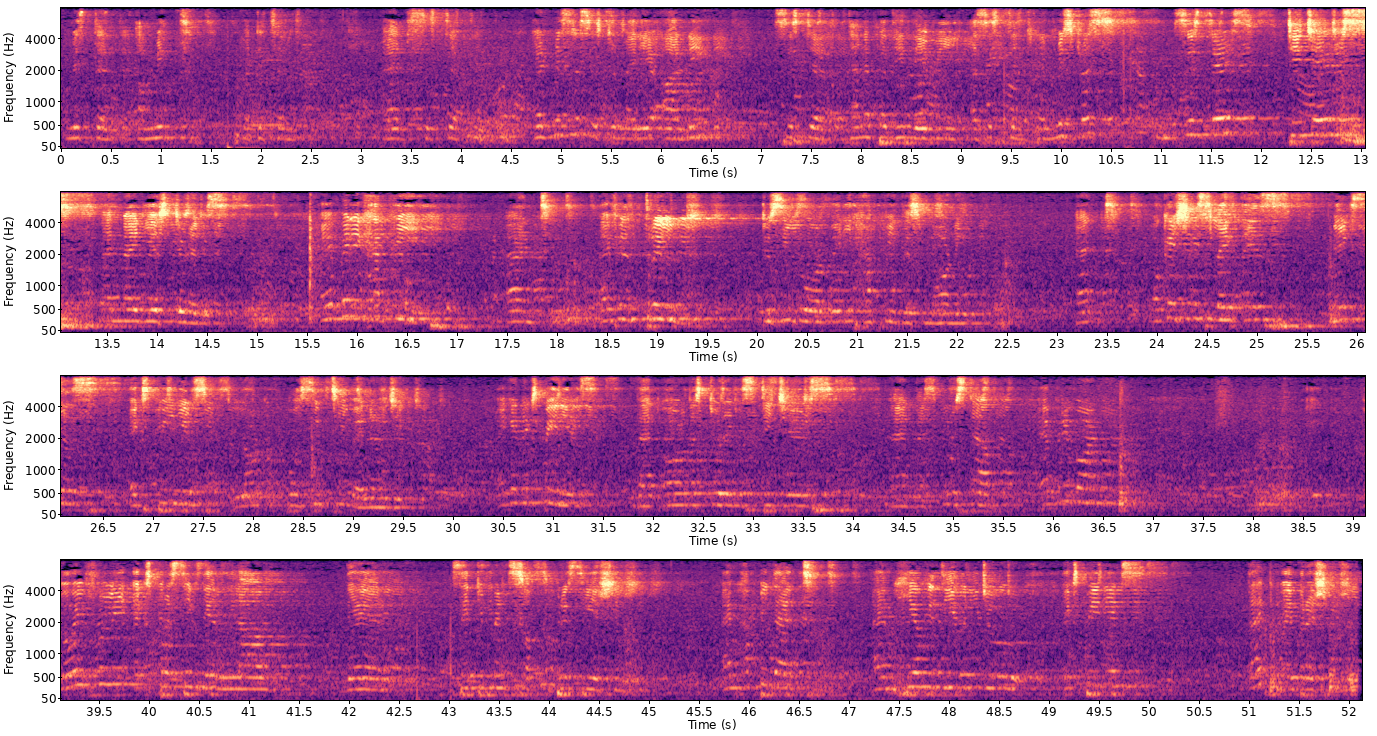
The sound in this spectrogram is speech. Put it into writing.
Mr. Amit Bhattachandra, and Sister Headmistress Sister Maria R.D., Sister Dhanapati Devi, Assistant Headmistress, sisters, teachers, and my dear students. I am very happy and I feel thrilled to see you all very happy this morning. And occasions like this makes us experience a lot of positive energy. I can experience that all the students, teachers, and the school staff, everyone joyfully expressing their love, their sentiments of appreciation. I am happy that I am here with you to experience that vibration.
